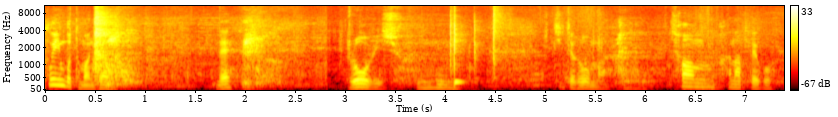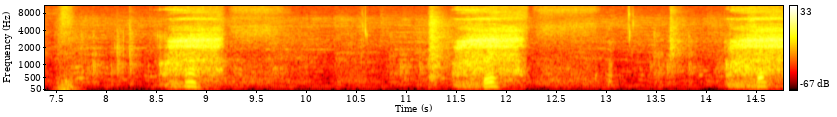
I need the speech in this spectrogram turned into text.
후인부터 먼저 하고. 넷. row 위주. 진짜 로우만. 처음 하나 빼고. 둘, 셋,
